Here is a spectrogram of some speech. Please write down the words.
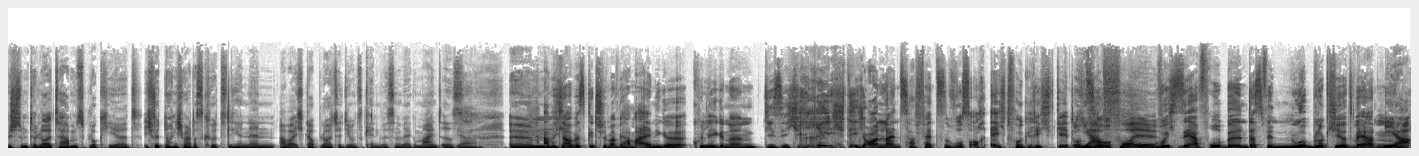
Bestimmte Leute haben es blockiert. Ich würde noch nicht mal das Kürzel hier nennen, aber ich glaube, Leute, die uns kennen, wissen, wer gemeint ist. Ja. Ähm, Aber ich glaube, es geht schlimmer. Wir haben einige Kolleginnen, die sich richtig online zerfetzen, wo es auch echt vor Gericht geht und Ja, so. voll. Wo ich sehr froh bin, dass wir nur blockiert werden, Ja.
